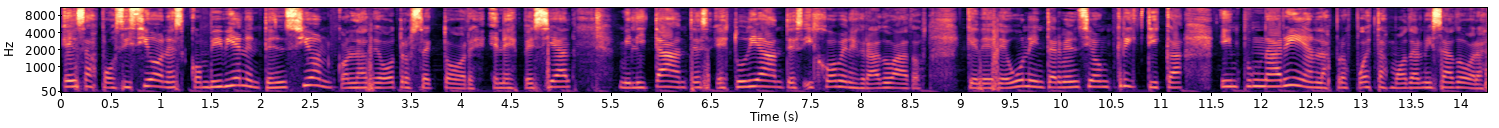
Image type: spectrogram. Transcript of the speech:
Esas posiciones convivían en tensión con las de otros sectores, en especial militantes, estudiantes y jóvenes graduados, que desde una intervención crítica impugnarían las propuestas modernizadoras,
